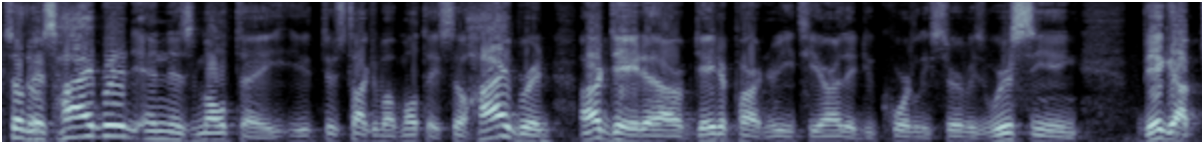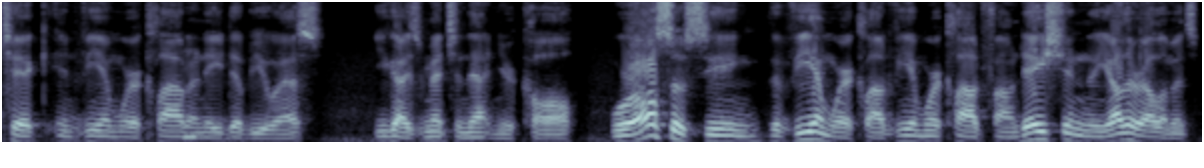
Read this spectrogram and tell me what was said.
so there's hybrid and there's multi, you just talked about multi. So hybrid, our data, our data partner ETR, they do quarterly surveys. We're seeing big uptick in VMware Cloud on AWS. You guys mentioned that in your call. We're also seeing the VMware Cloud, VMware Cloud Foundation and the other elements,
